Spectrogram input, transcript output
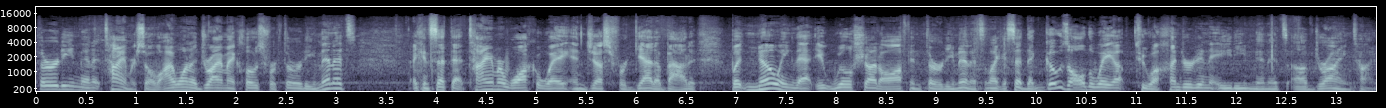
30 minute timer. So if I want to dry my clothes for 30 minutes, I can set that timer, walk away, and just forget about it, but knowing that it will shut off in 30 minutes. And like I said, that goes all the way up to 180 minutes of drying time.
